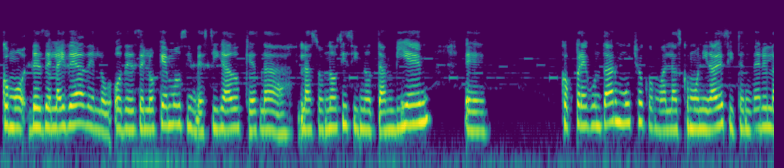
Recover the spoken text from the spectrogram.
como desde la idea de lo o desde lo que hemos investigado que es la, la zoonosis, sino también eh, preguntar mucho como a las comunidades y tener el,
